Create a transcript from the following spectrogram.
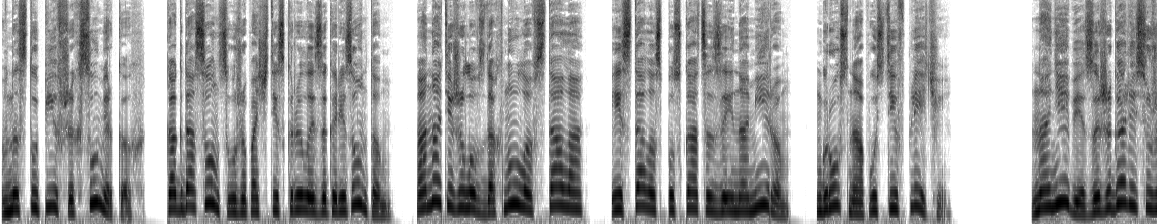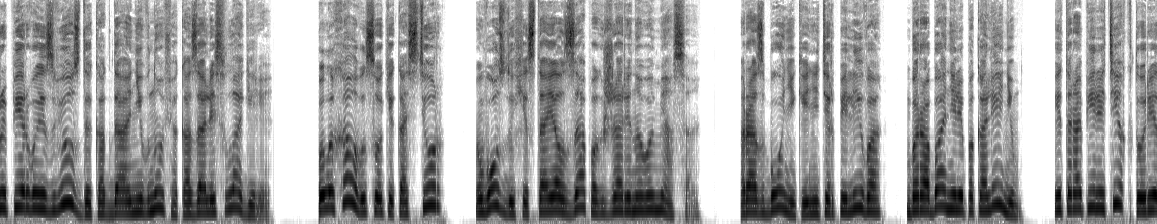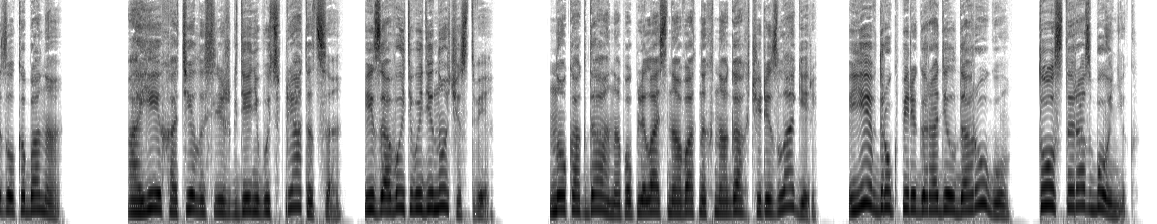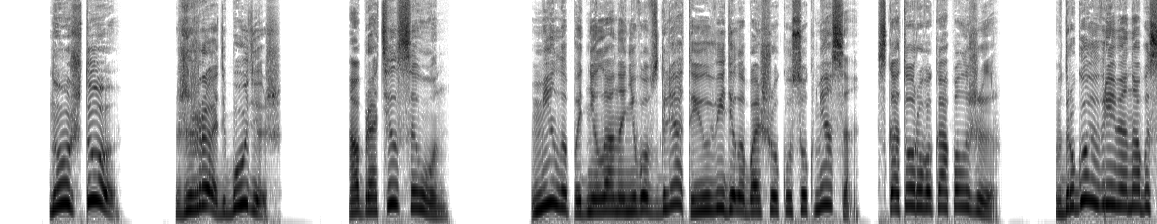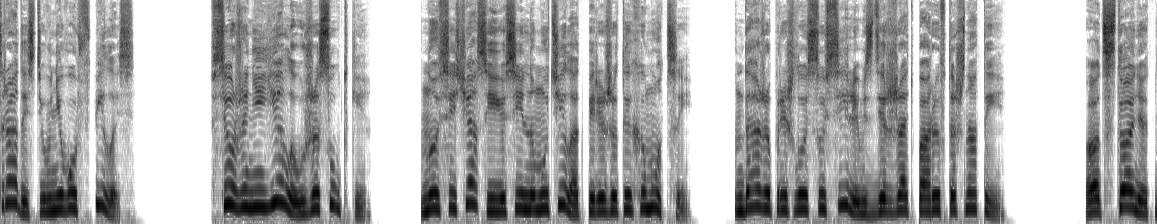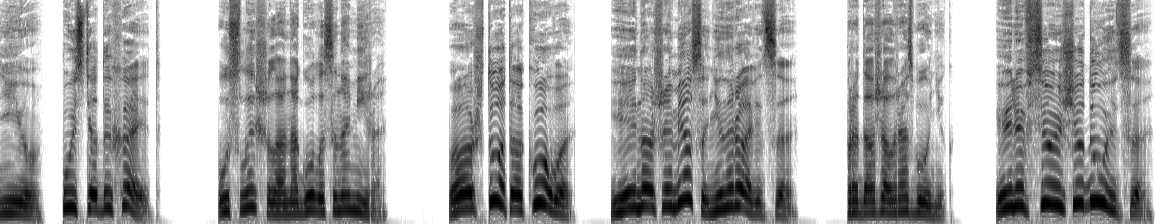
В наступивших сумерках, когда солнце уже почти скрылось за горизонтом, она тяжело вздохнула, встала и стала спускаться за иномиром, грустно опустив плечи. На небе зажигались уже первые звезды, когда они вновь оказались в лагере. Полыхал высокий костер, в воздухе стоял запах жареного мяса. Разбойники нетерпеливо барабанили по коленям и торопили тех, кто резал кабана. А ей хотелось лишь где-нибудь спрятаться и завыть в одиночестве. Но когда она поплелась на ватных ногах через лагерь, ей вдруг перегородил дорогу толстый разбойник. «Ну что, жрать будешь?» Обратился он. Мила подняла на него взгляд и увидела большой кусок мяса, с которого капал жир. В другое время она бы с радостью в него впилась. Все же не ела уже сутки. Но сейчас ее сильно мутило от пережитых эмоций. Даже пришлось с усилием сдержать порыв тошноты. «Отстань от нее, пусть отдыхает», — услышала она голос Инамира. «А что такого? Ей наше мясо не нравится?» Продолжал разбойник. «Или все еще дуется?»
